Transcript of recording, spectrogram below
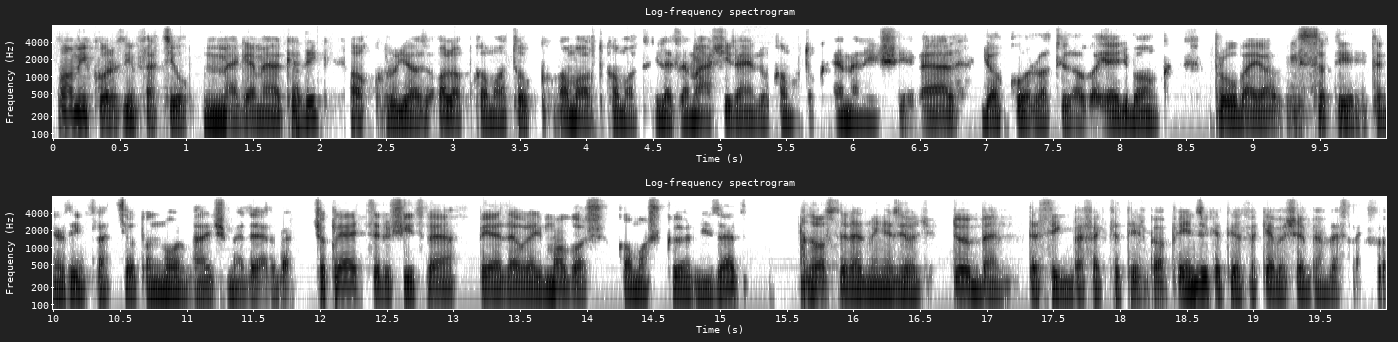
Amikor az infláció megemelkedik, akkor ugye az alapkamatok, a matkamat, illetve más irányuló kamatok emelésével gyakorlatilag a jegybank próbálja visszatéríteni az inflációt a normális mederbe. Csak leegyszerűsítve például egy magas kamas környezet az azt eredményezi, hogy többen teszik befektetésbe a pénzüket, illetve kevesebben vesznek föl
